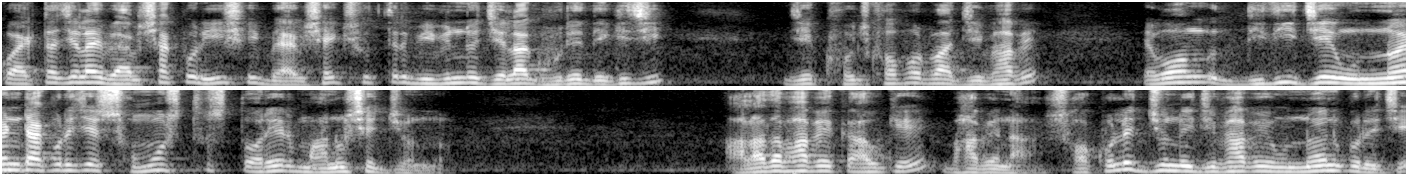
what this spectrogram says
কয়েকটা জেলায় ব্যবসা করি সেই ব্যবসায়িক সূত্রে বিভিন্ন জেলা ঘুরে দেখেছি যে খোঁজ খবর বা যেভাবে এবং দিদি যে উন্নয়নটা করেছে সমস্ত স্তরের মানুষের জন্য। আলাদাভাবে কাউকে ভাবে না। সকলের জন্য যেভাবে উন্নয়ন করেছে,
